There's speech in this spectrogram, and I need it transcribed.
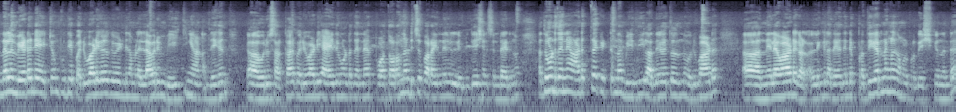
എന്തായാലും വേടന്റെ ഏറ്റവും പുതിയ പരിപാടികൾക്ക് വേണ്ടി നമ്മൾ എല്ലാവരും വെയിറ്റിംഗ് ആണ്. അദ്ദേഹം ഒരു സർക്കാർ പരിപാടി ആയതുകൊണ്ട് തന്നെ തുറന്നടിച്ച് പറയുന്നതിൽ ലിമിറ്റേഷൻസ് ഉണ്ടായിരുന്നു. അതുകൊണ്ട് തന്നെ അടുത്ത കിട്ടുന്ന രീതിയിൽ അദ്ദേഹത്തിൽ നിന്ന് ഒരുപാട് നിലപാടുകൾ അല്ലെങ്കിൽ അദ്ദേഹത്തിന്റെ പ്രതികരണങ്ങൾ നമ്മൾ പ്രതീക്ഷിക്കുന്നുണ്ട്.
